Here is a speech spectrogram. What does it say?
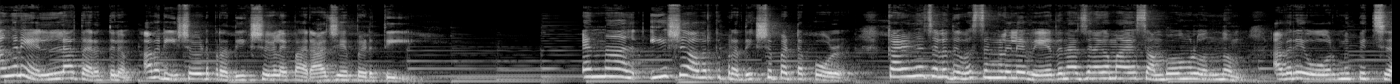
അങ്ങനെ എല്ലാ തരത്തിലും അവർ ഈശോയുടെ പ്രതീക്ഷകളെ പരാജയപ്പെടുത്തി. എന്നാൽ ഈശോ അവർക്ക് പ്രത്യക്ഷപ്പെട്ടപ്പോൾ കഴിഞ്ഞ ചില ദിവസങ്ങളിലെ വേദനാജനകമായ സംഭവങ്ങളൊന്നും അവരെ ഓർമ്മിപ്പിച്ച്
